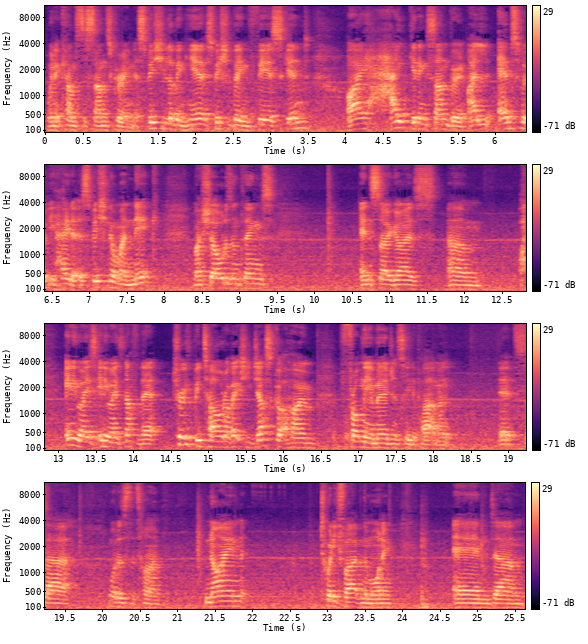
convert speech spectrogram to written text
when it comes to sunscreen, especially living here, especially being fair skinned. I hate getting sunburn. I absolutely hate it, especially on my neck, my shoulders, and things. And so, guys, um, anyways, anyways, enough of that. Truth be told, I've actually just got home from the emergency department. It's uh, what is the time? Nine twenty-five in the morning, and um,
